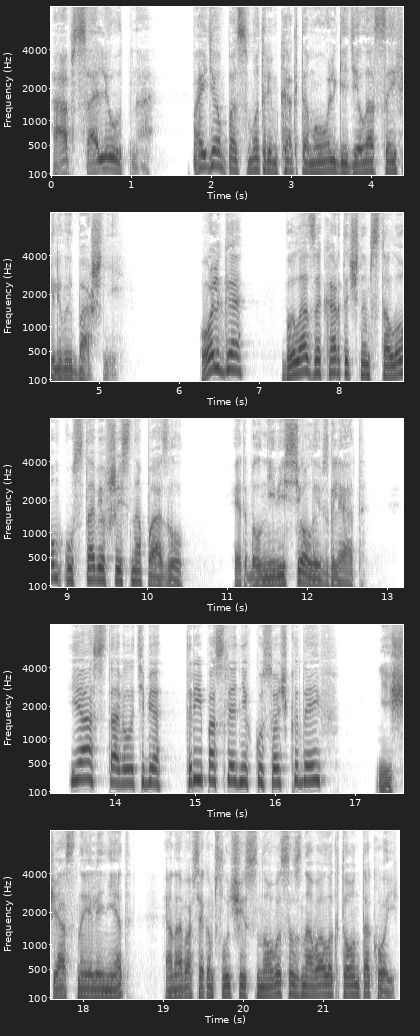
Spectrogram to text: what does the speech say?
«Абсолютно. Пойдем посмотрим, как там у Ольги дела с Эйфелевой башней». Ольга была за карточным столом, уставившись на пазл. Это был невеселый взгляд. «Я оставила тебе Три последних кусочка, Дэйв?» Несчастная или нет, она во всяком случае снова сознавала, кто он такой.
